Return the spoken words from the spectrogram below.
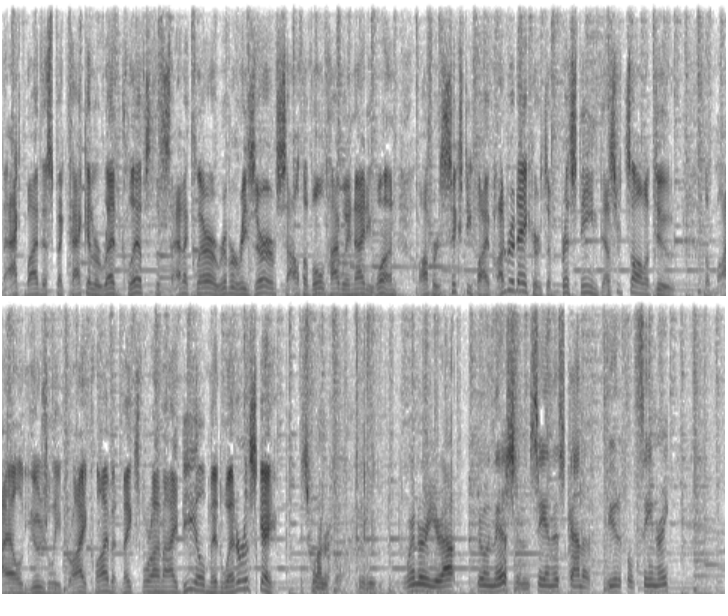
Backed by the spectacular Red Cliffs, the Santa Clara River Reserve south of Old Highway 91 offers 6,500 acres of pristine desert solitude. The mild, usually dry climate makes for an ideal midwinter escape. It's wonderful. In winter, you're out doing this and seeing this kind of beautiful scenery.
